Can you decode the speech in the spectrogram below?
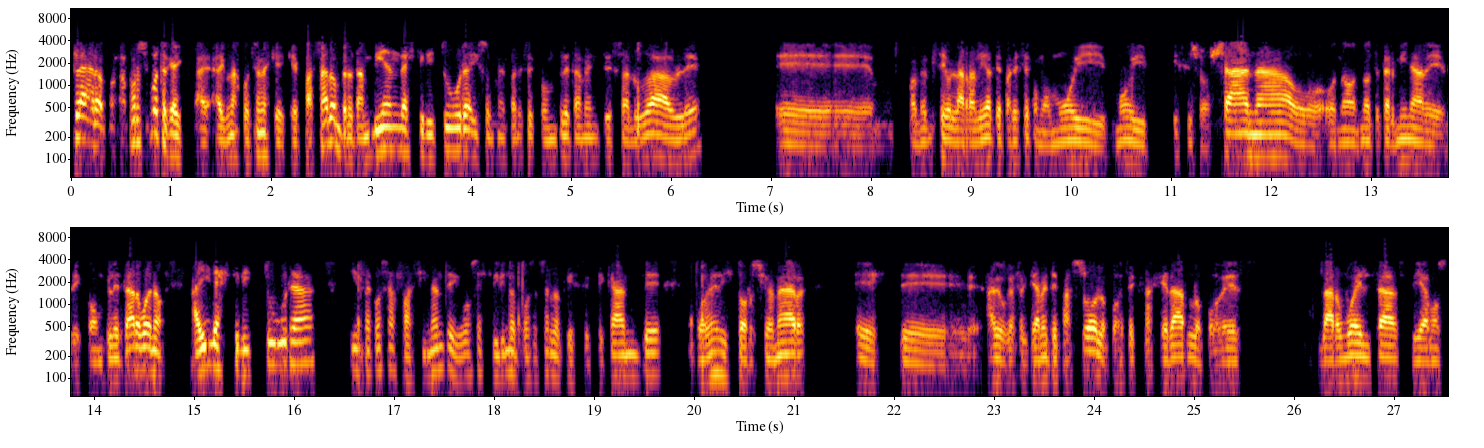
Claro, por supuesto que hay, algunas cuestiones que, pasaron, pero también la escritura, y eso me parece completamente saludable, eh, cuando viste la realidad te parece como muy, muy, qué sé yo, llana o, o no, no te termina de, de, completar. Bueno, ahí la escritura y esa cosa fascinante que vos escribiendo podés hacer lo que se te cante, podés distorsionar este, algo que efectivamente pasó, lo podés exagerar, lo podés dar vueltas, digamos.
